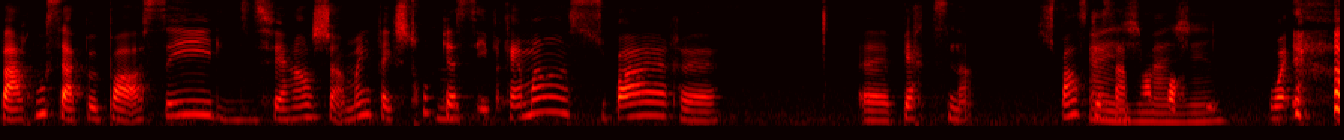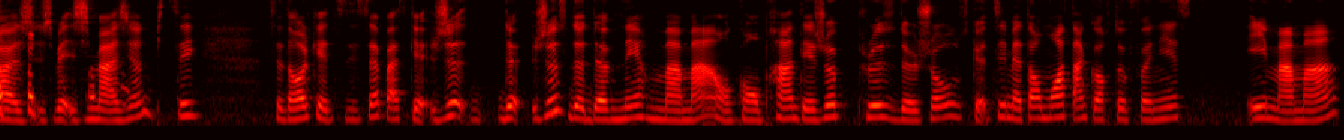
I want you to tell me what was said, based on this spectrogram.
par où ça peut passer, les différents chemins. Fait que je trouve que mm. c'est vraiment super euh, euh, pertinent. Je pense que ça J'imagine. Ouais. ah, ben, j'imagine. Puis, tu sais, c'est drôle que tu dis ça parce que juste de, juste de devenir maman, on comprend déjà plus de choses que, tu sais, mettons, moi, en tant qu'orthophoniste et maman,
